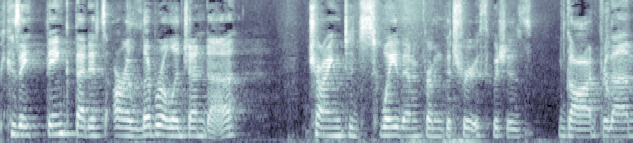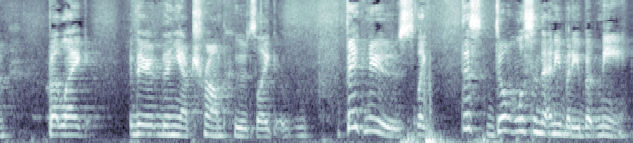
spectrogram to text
because they think that it's our liberal agenda trying to sway them from the truth, which is God for them. But like, there then you have Trump, who's like fake news. Like this, don't listen to anybody but me.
